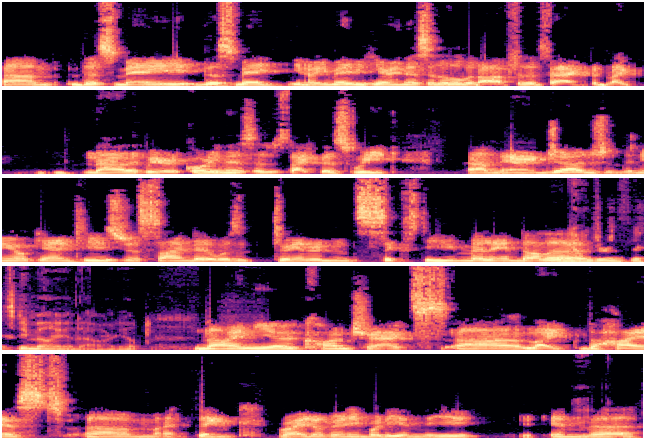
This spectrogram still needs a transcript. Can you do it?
um, this may this may you know you may be hearing this a little bit after the fact, but like now that we're recording this, it was like this week um, Aaron Judge of the New York Yankees just signed a was it three hundred and sixty million dollar three hundred and sixty million dollar yep. nine year contracts uh, like the highest um, I think right of anybody in the in the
